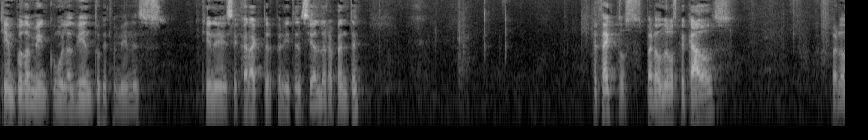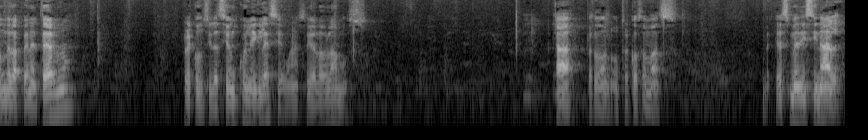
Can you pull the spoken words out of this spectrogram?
tiempo también como el adviento, que también es, tiene ese carácter penitencial de repente. Efectos, perdón de los pecados, perdón de la pena eterna, reconciliación con la iglesia, bueno, esto ya lo hablamos. Ah, perdón, otra cosa más. Es medicinal,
